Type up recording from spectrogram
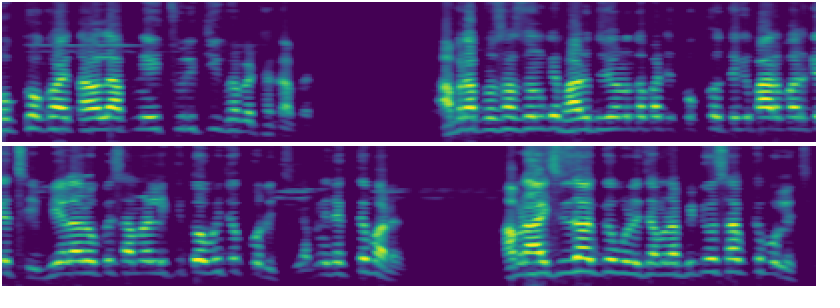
ভক্ষক হয় তাহলে আপনি এই চুরি কীভাবে ঠেকাবেন? আমরা প্রশাসনকে ভারতীয় জনতা পার্টির পক্ষ থেকে বারবার গেছি বিএলআর অফিসে আমরা লিখিত অভিযোগ করেছি আপনি দেখতে পারেন। আমরা আইসি সাহেবকে বলেছি আমরা বিডিও সাহেবকে বলেছি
